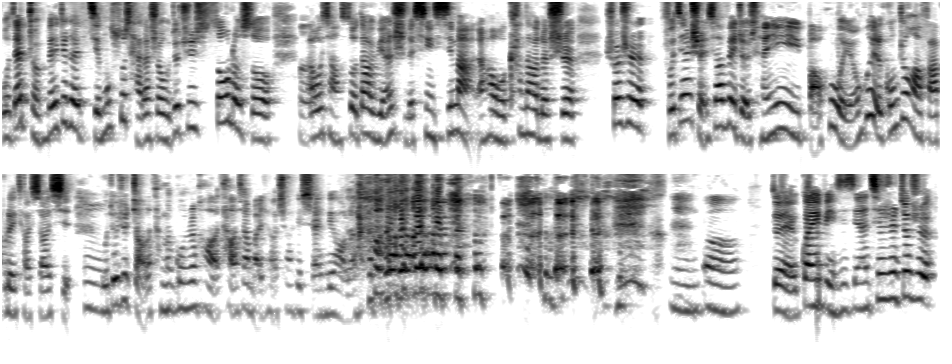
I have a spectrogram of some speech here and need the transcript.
我在准备这个节目素材的时候，我就去搜了搜，嗯。啊，我想搜到原始的信息嘛，然后我看到的是说是福建省消费者权益保护委员会的公众号发布了一条消息，嗯。我就去找了他们公众号，他好像把这条消息删掉了。嗯。嗯，对，关于丙烯酰胺，其实就是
